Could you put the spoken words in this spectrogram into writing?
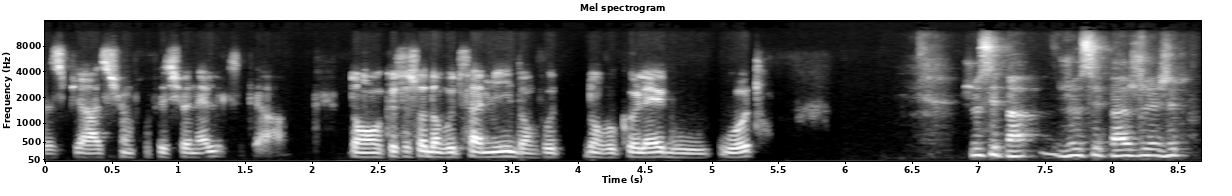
aspirations professionnelles, etc. Dans, que ce soit dans votre famille, dans vos, dans vos collègues ou, autres Je ne sais pas. Je sais pas.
